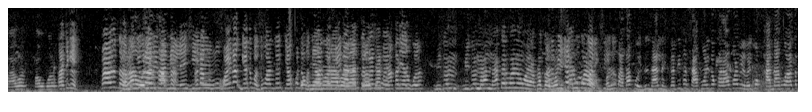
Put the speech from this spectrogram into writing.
પાવો પાવર આ કે તમારો સાર બાપા. લઈ અને હું હોય ના ગયા તો બધું વાંધો હોય, ક્યાં ખોટો બધું ક્યાં રાત નાના શાક ના કરી આલું પડે. બીજો બીજો ના ના કરવાનો હોય આપણા ઘરમાં વિચારવું પડે. અને બાપા કોઈ દી ના નહીં કરતી પણ સા પાણી તો કરાવ પડે ભાઈ કોઈ ખાનારું આવે તો એ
